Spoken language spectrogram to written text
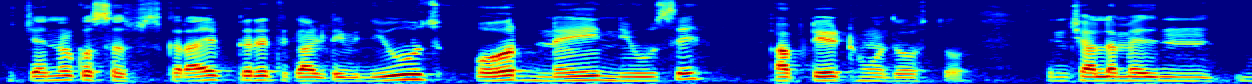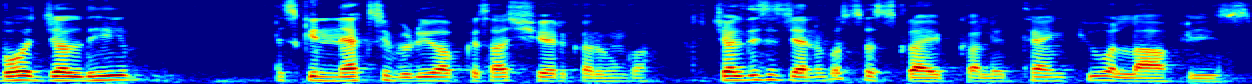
تو چینل کو سبسکرائب کریں تکال ٹی وی نیوز اور نئی نیوز سے اپڈیٹ ہوں دوستو۔ انشاءاللہ میں بہت جلد ہی اس کی نیکسٹ ویڈیو آپ کے ساتھ شیئر کروں گا۔ جلدی سے چینل کو سبسکرائب کر لیں۔ تھینک یو اللہ حافظ۔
